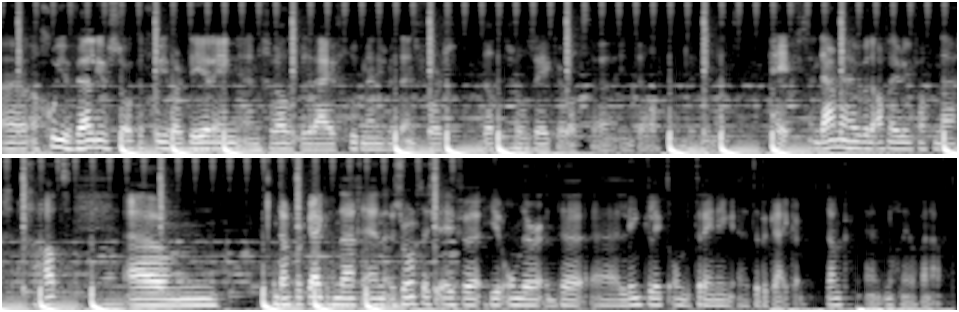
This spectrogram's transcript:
uh, een goede value stock, een goede waardering, een geweldig bedrijf, goed management enzovoort, dat is wel zeker wat uh, Intel op dit moment heeft. En daarmee hebben we de aflevering van vandaag gehad. Um, Dank voor het kijken vandaag en zorg dat je even hieronder de uh, link klikt om de training te bekijken. Dank en nog een heel fijne avond.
